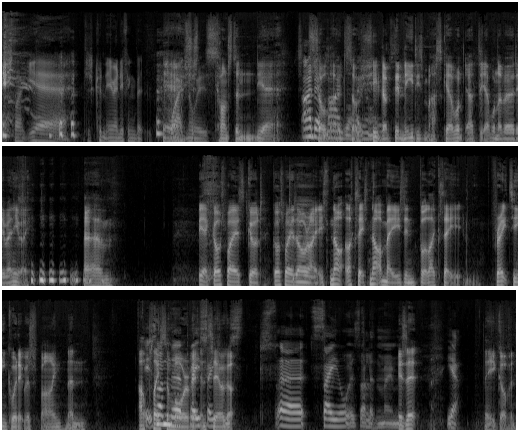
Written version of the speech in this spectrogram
Just like yeah, just couldn't hear anything but Yeah, white it's just noise. constant. Yeah, I don't so mind loud. So white Sheepdog didn't need his mask. I wouldn't. I, I wouldn't have heard him anyway. um, but yeah, Ghostwire is good. Ghostwire is all right. It's not like I say, it's not amazing, but like I say, for eighteen quid, it was fine, and I'll It's play some more of it and see how I got. PlayStation, Uh, sale as well at the moment. Is it? Yeah, There you go, then.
